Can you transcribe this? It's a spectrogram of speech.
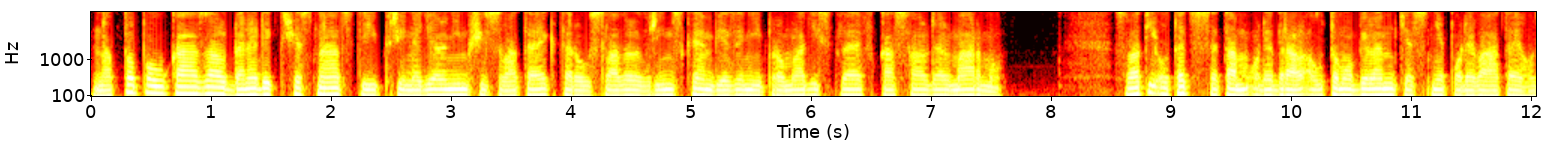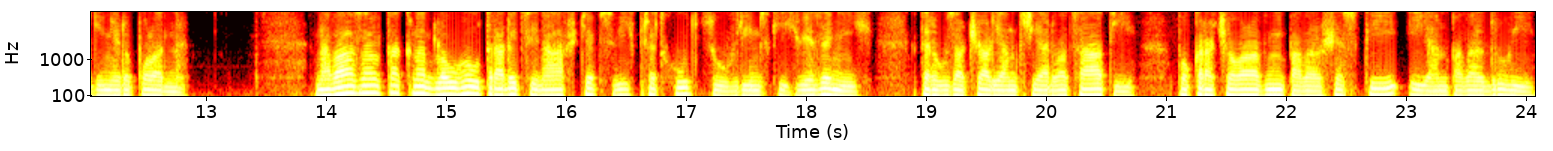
Na to poukázal Benedikt XVI. při nedělním ši svaté, kterou slavil v římském vězení pro mladistvé v Casal del Marmo. Svatý otec se tam odebral automobilem těsně po deváté hodině dopoledne. Navázal tak na dlouhou tradici návštěv svých předchůdců v římských vězeních, kterou začal Jan 23., pokračoval v ní Pavel VI. i Jan Pavel II.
